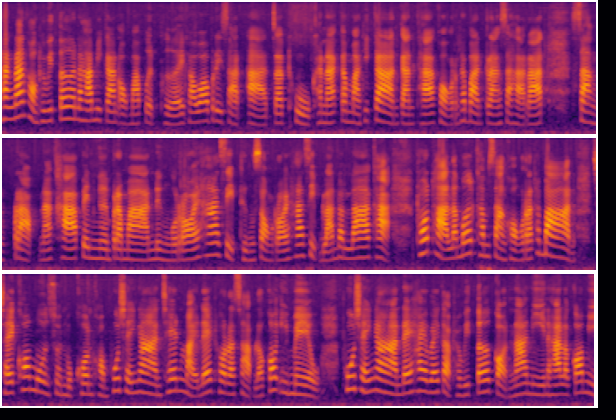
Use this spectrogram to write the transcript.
ทางด้านของทวิตเตอร์นะคะมีการออกมาเปิดเผยค่ะว่าบริษัทอาจจะถูกคณะกรรมาการการค้าของรัฐบาลกลางสหรัฐ สั่งปรับนะคะเป็นเงินประมาณ 1 150-250 ล้านดอลลาร์ค่ะ โทษฐานละเมิดคำสั่งของรัฐบาล ใช้ข้อมูลส่วนบุคคลของผู้ใช้งาน เช่น หมายเลขโทรศัพท์แล้วก็อีเมล ผู้ใช้งานได้ให้ไว้กับทวิตเตอร์ก่อนหน้านี้นะคะ แล้วก็มี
